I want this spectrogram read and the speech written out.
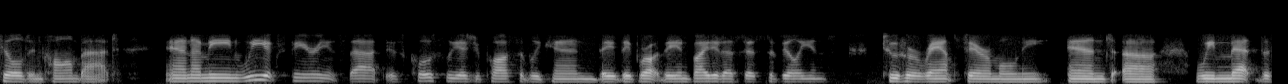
killed in combat. And I mean, we experienced that as closely as you possibly can. They they brought they invited us as civilians to her ramp ceremony, and uh, we met the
